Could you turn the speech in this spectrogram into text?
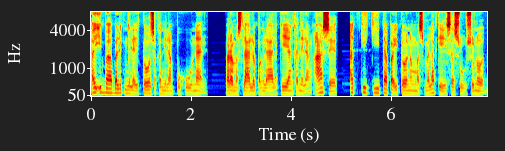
ay ibabalik nila ito sa kanilang puhunan para mas lalo pang lalaki ang kanilang asset at kikita pa ito ng mas malaki sa susunod.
